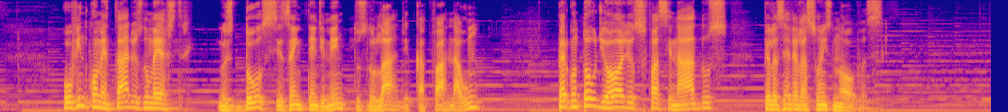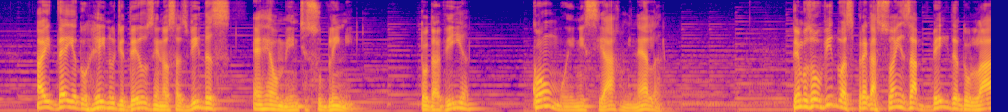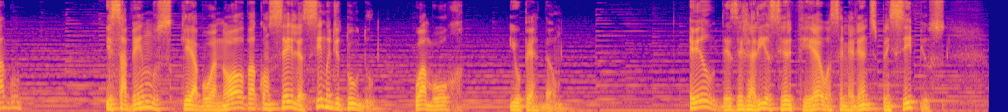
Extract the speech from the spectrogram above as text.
ouvindo comentários do Mestre nos doces entendimentos do lar de Cafarnaum, perguntou de olhos fascinados pelas revelações novas. A ideia do reino de Deus em nossas vidas é realmente sublime. Todavia, como iniciar-me nela? Temos ouvido as pregações à beira do lago e sabemos que a Boa Nova aconselha, acima de tudo, o amor e o perdão. Eu desejaria ser fiel a semelhantes princípios,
